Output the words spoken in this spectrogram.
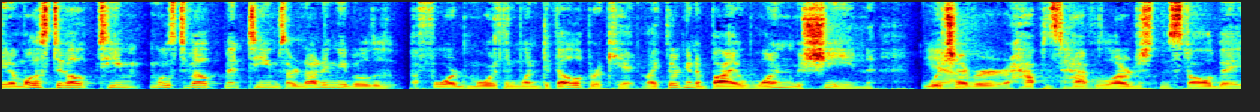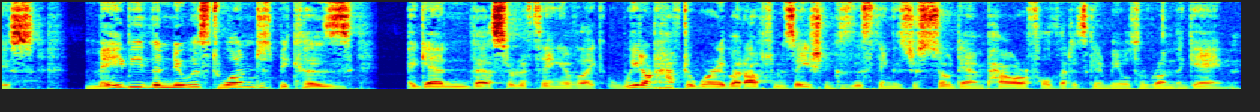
know, most develop team, most development teams are not even able to afford more than one developer kit. Like they're going to buy one machine, whichever yeah. happens to have the largest install base, maybe the newest one, just because again, that sort of thing of like, we don't have to worry about optimization because this thing is just so damn powerful that it's going to be able to run the game.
